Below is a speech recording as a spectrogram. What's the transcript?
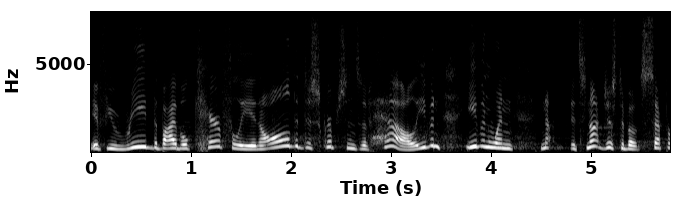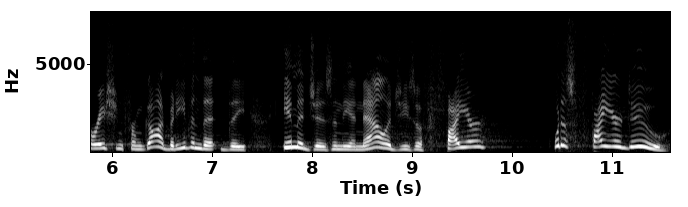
if you read the Bible carefully in all the descriptions of hell, even, even when not, it's not just about separation from God, but even the, the images and the analogies of fire, what does fire do?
